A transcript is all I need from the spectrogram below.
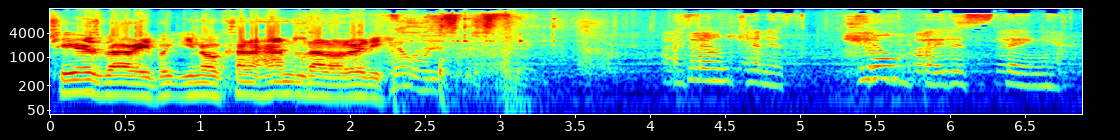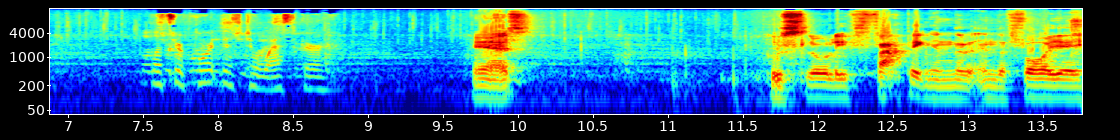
Cheers, Barry, but you know, kind of handled that already. hell is this thing? I found Kenneth killed by this thing. Let's report this to Wesker. Yes. Who's slowly fapping in the in the foyer.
